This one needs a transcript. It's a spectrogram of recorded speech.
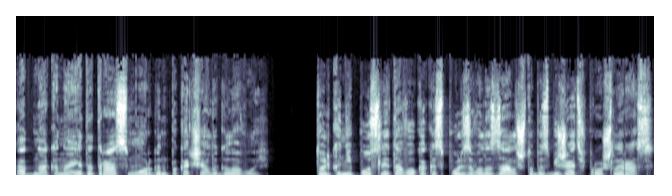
Однако на этот раз Морган покачала головой. Только не после того, как использовала зал, чтобы сбежать в прошлый раз.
